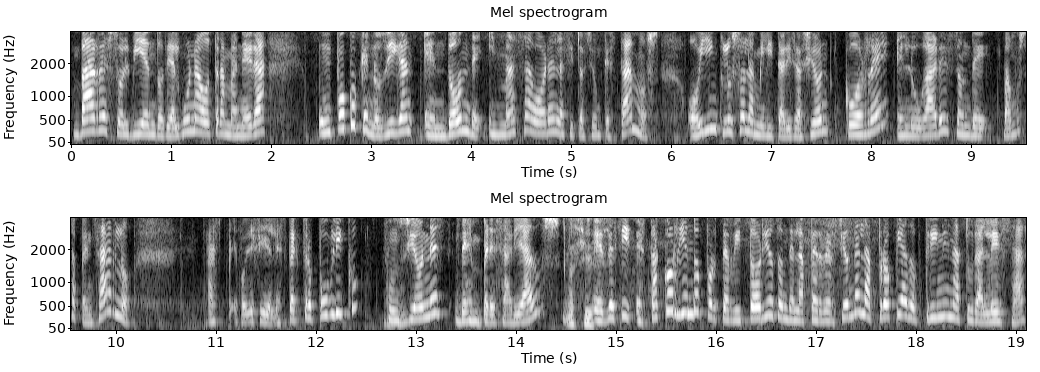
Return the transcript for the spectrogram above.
va resolviendo de alguna otra manera un poco que nos digan en dónde, y más ahora en la situación que estamos. Hoy incluso la militarización corre en lugares donde, vamos a pensarlo, voy a decir, el espectro público, funciones de empresariados. Así es. decir, está corriendo por territorios donde la perversión de la propia doctrina y naturaleza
